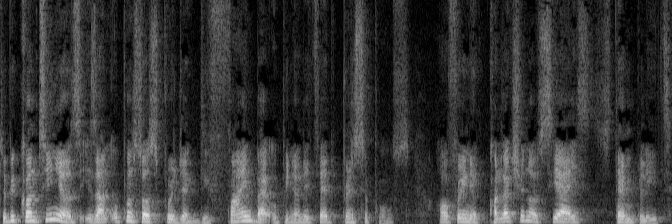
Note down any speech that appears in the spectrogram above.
To be continuous is an open source project defined by opinionated principles, offering a collection of CI templates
